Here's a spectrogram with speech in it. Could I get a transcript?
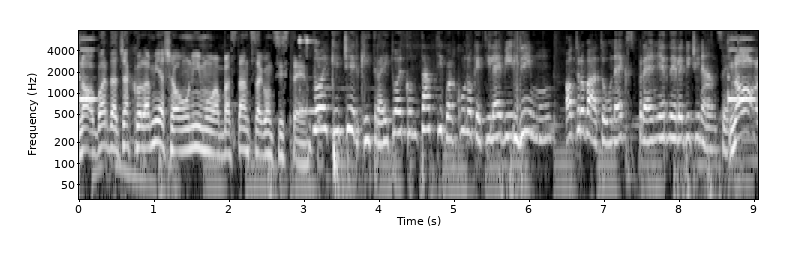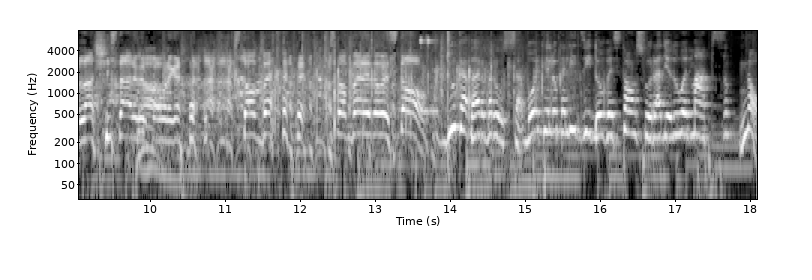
No, guarda, già con la mia c'ho un IMU abbastanza consistente. Vuoi che cerchi tra i tuoi contatti qualcuno che ti levi il DIMU? Ho trovato un ex premier nelle vicinanze. No, lasci stare per favore. che- Sto bene, sto bene dove sto. Luca Barbarossa, vuoi che localizzi dove sto su Radio 2 Maps? No.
